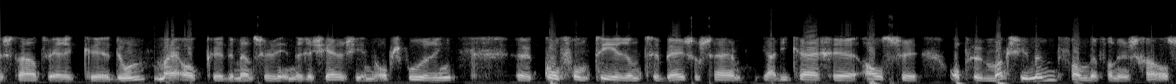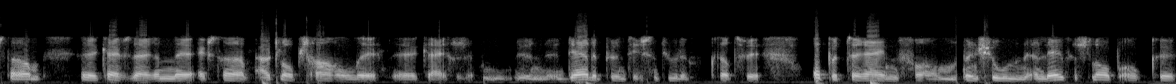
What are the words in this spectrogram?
straatwerk doen. Maar ook de mensen in de recherche, in de opsporing confronterend bezig zijn, ja, die krijgen als ze op hun maximum van, de, van hun schaal staan, krijgen ze daar een uh, extra uitloopschaal. krijgen ze. Een derde punt is natuurlijk dat we op het terrein van pensioen en levensloop ook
